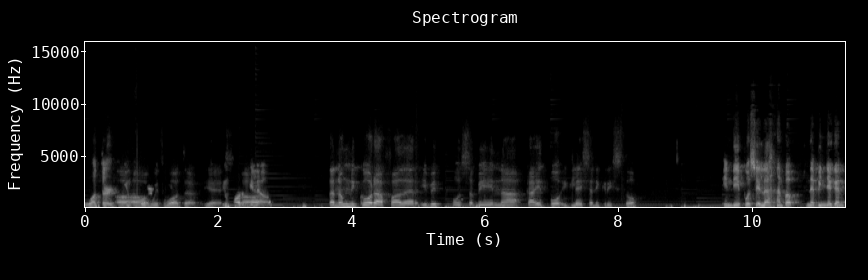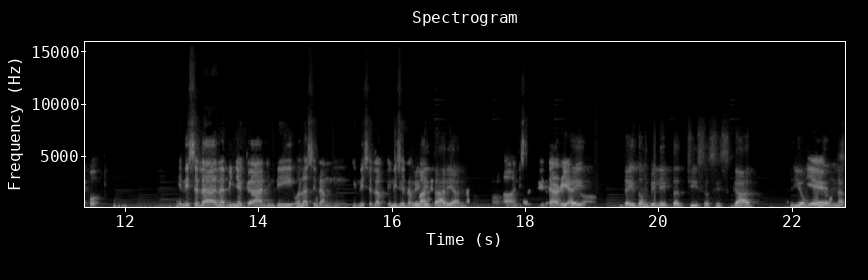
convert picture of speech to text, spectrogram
water, yung, Oo, for- with water. Yes. yung formula. Oo. Tanong ni Cora, Father, ibig po sabihin na kahit po Iglesia ni Cristo, Hindi po sila nabinyagan po. Hindi sila nabinyagan, hindi wala silang hindi sila hindi sila. Trinitarian. Uh, hindi sila Trinitarian. They- oh. They don't believe that Jesus is God. Yun po Yes. yung na,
